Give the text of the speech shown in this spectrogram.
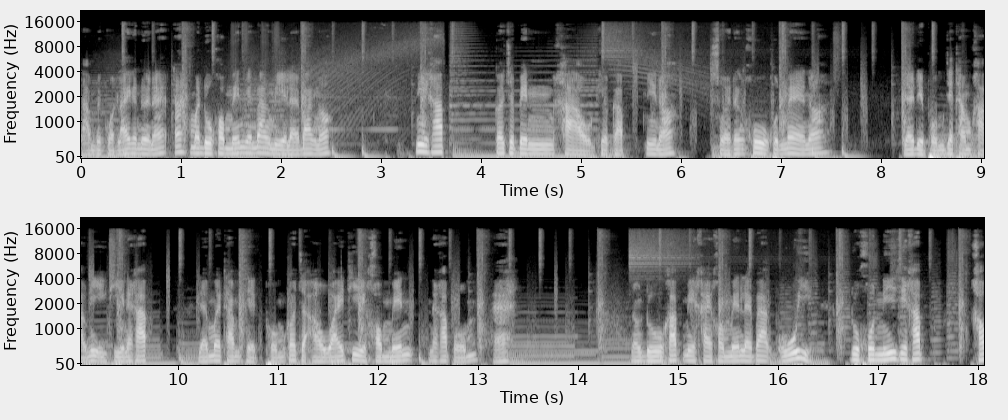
ตามไปกดไลค์กันด้วยนะอะมาดูคอมเมนต์กันบ้างมีอะไรบ้างเนาะ นี่ครับก็จะเป็นข่าวเกี่ยวกับนี่เนาะสวยทั้งคู่คุณแม่เนาะแล้วเดี๋ยวผมจะทำข่าวนี้อีกทีนะครับ แล้วเมื่อทำเสร็จผมก็จะเอาไว้ที่คอมเมนต์นะครับผมนะลองดูครับมีใครคอมเมนต์อะไรบ้างอุ้ยดูคนนี้สิครับเขา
